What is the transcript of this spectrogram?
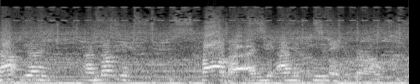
Not your. I'm not your father. I'm, I'm a teenager girl.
